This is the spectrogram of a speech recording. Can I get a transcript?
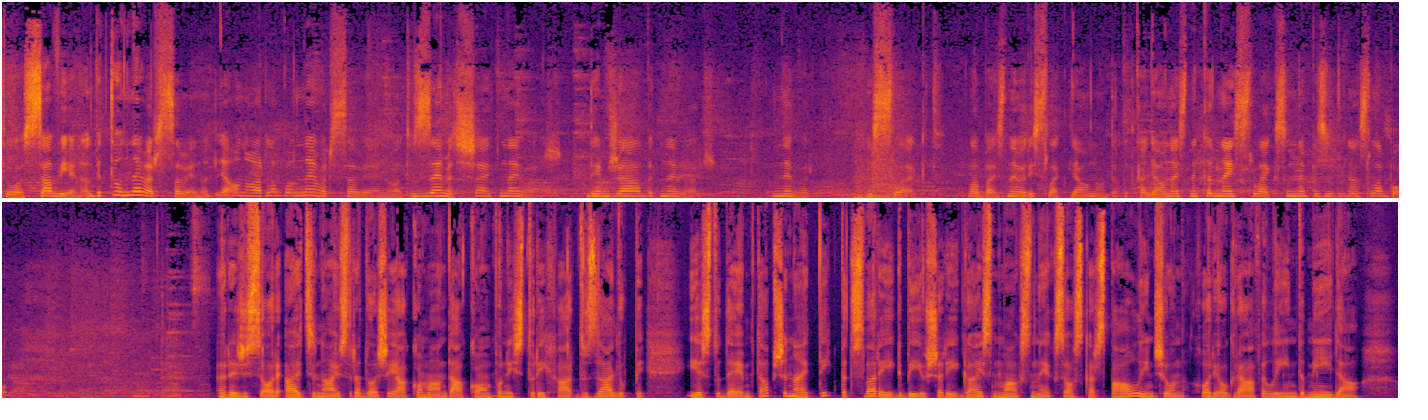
to savienot. Bet to nevar savienot. Ļauno ar labo nevar savienot. Uz zemes šeit nevar. Diemžēl, bet nevar. Nevar izslēgt. Labais nevar izslēgt ļauno, tāpat kā ļaunais nekad neizslēgs un nepazudinās labo. Režisori aicinājusi radošajā komandā komponistu Rihārdu Zaļupi. Iestudējuma tapšanai tikpat svarīgi bijuši arī gaismas mākslinieks Oskars Pauliņš un choreogrāfe Linda Mīļā.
